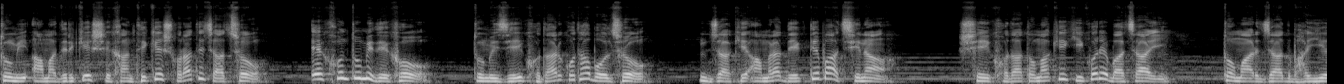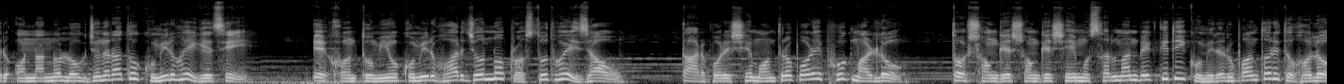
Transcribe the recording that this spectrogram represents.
তুমি আমাদেরকে সেখান থেকে সরাতে চাচ্ছ। এখন তুমি দেখো, তুমি যেই খোদার কথা বলছো, যাকে আমরা দেখতে পাচ্ছি না, সেই খোদা তোমাকে কি করে বাঁচাই তোমার জাত ভাইয়ের অন্যান্য লোকজনেরা তো কুমির হয়ে গেছে। এখন তুমিও কুমির হওয়ার জন্য প্রস্তুত হয়ে যাও। তারপরে সে মন্ত্র পড়ে ফুক মারল। তো সঙ্গে সঙ্গে সেই মুসলমান ব্যক্তিটি কুমিরে রূপান্তরিত হলো।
